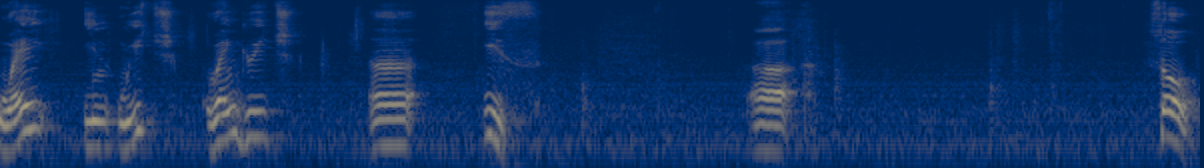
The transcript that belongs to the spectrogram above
way in which language uh, is. Uh, so,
